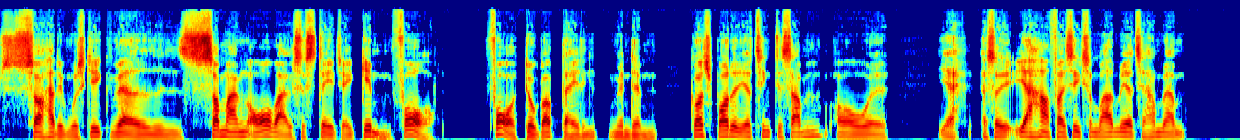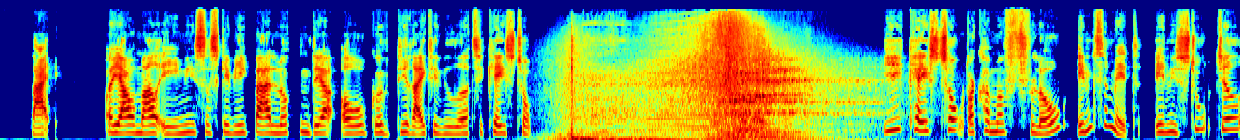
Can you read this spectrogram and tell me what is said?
så har det måske ikke været så mange overvejelsesstadier igennem for, for at dukke op derinde. Men den, godt spottet, jeg tænkte det samme, og øh, ja, altså jeg har faktisk ikke så meget mere til ham med ham. Nej, og jeg er jo meget enig, så skal vi ikke bare lukke den der og gå direkte videre til case 2. I case 2, der kommer Flow Intimate ind i studiet,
